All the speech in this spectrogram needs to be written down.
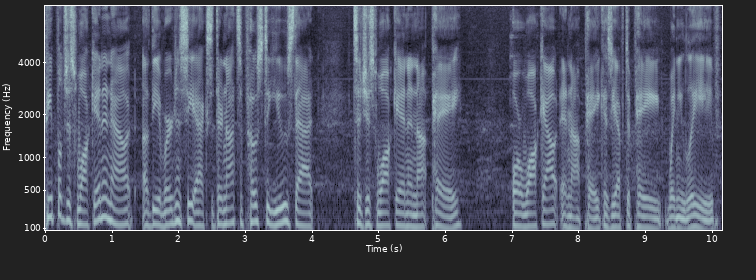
people just walk in and out of the emergency exit. They're not supposed to use that to just walk in and not pay, or walk out and not pay because you have to pay when you leave.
